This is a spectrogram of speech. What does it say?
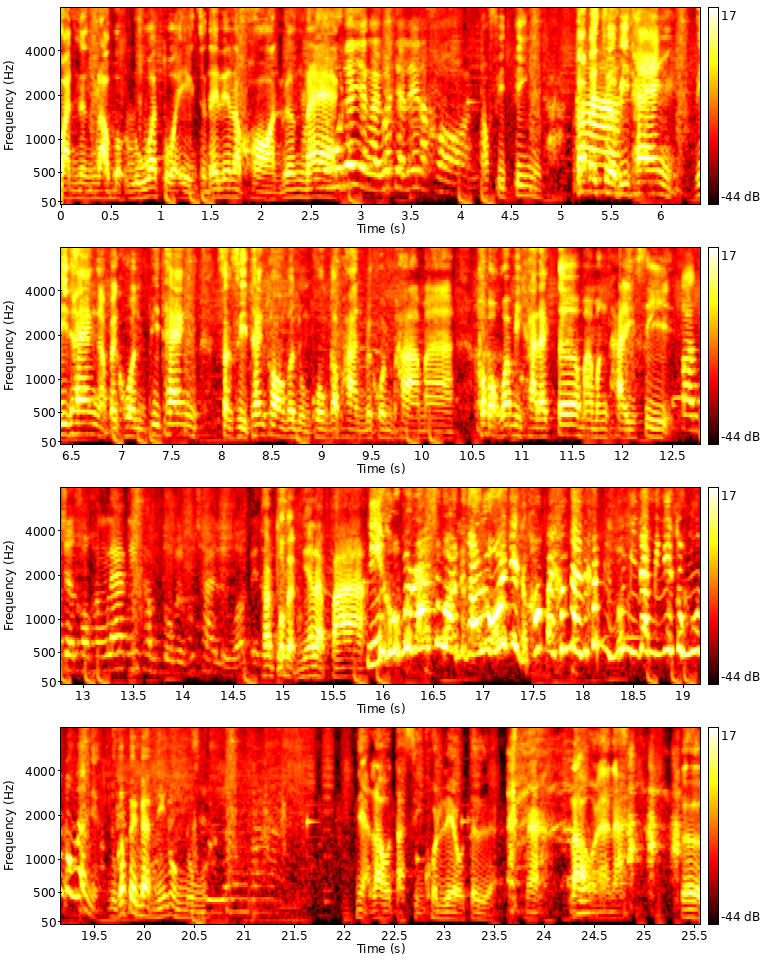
วันหนึ่งเราบอกรู้ว่าตัวเองจะได้เล่นละครเรื่องแรกรู้ได้ยังไงว่าจะเล่นละครเอา fitting ค่ะ ก็ไปเจอพี่แท่ง พี่แท่งอะเป็นคนพี่แท่งศักดิ์ศรีแท่งทองกับหนุ่มคงกระพันเป็นคนพามา เขาบอกว่ามี character มาเมืองไทยสิตอนเจอเขาครั้งแรกนี่ทำตัวเป็นผู้ชายหรือว่าเป็นทำตัวแบบนี้แหละป้า นี่คุณพระราชวังนะคะร้อยเนี่ยเดี๋ยวเข้าไปข้างในนะครับหนูก็มีนามินี่ตรงนู้นตรงนั้นเนี่ยหนูก็เป็นแบบนี้ของหนู เรื่องว่า เนี่ยเราตัดสินคนเร็วเตือนนะเรานะนะเออ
